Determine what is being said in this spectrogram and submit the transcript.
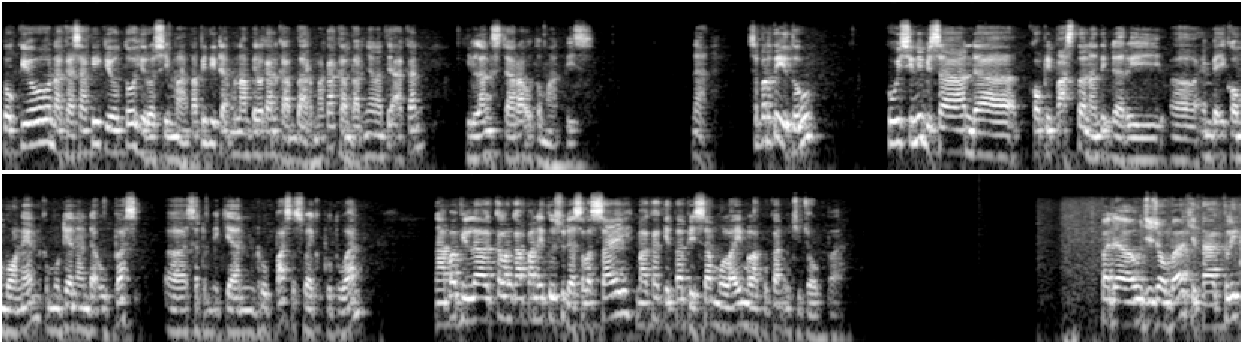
Tokyo, Nagasaki, Kyoto, Hiroshima, tapi tidak menampilkan gambar, maka gambarnya nanti akan hilang secara otomatis. Nah, seperti itu. Kuis ini bisa Anda copy paste nanti dari uh, eh, MPI komponen, kemudian Anda ubah uh, sedemikian rupa sesuai kebutuhan. Nah, apabila kelengkapan itu sudah selesai, maka kita bisa mulai melakukan uji coba. Pada uji coba kita klik,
